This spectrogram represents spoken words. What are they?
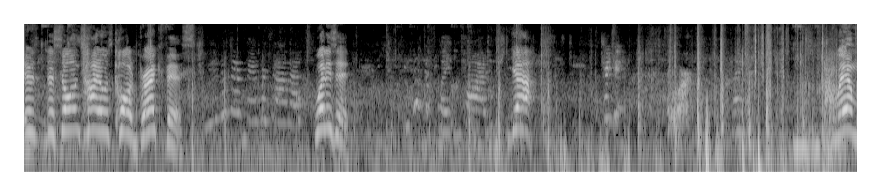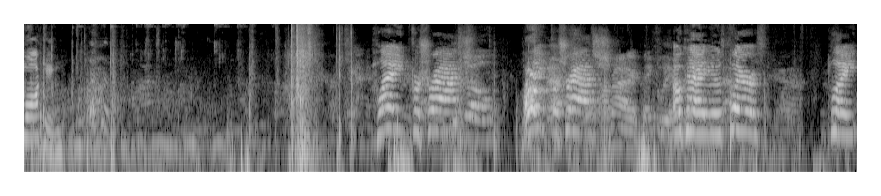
it was the song title is called Breakfast. These are my favorite. What is it? You can just play inside. Yeah. Take it. It. The way I'm walking. Plate for trash. Plate for trash. All right, thank you. Okay, it was Claire's. plate.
